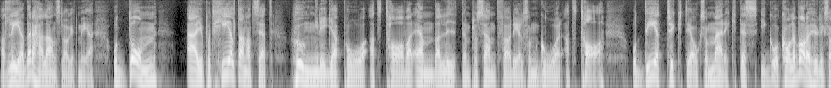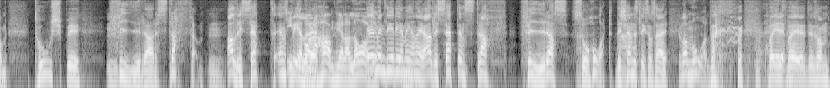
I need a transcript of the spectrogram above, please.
att leda det här landslaget med. Och de är ju på ett helt annat sätt hungriga på att ta varenda liten procentfördel som går att ta. Och det tyckte jag också märktes igår. Kolla bara hur liksom Torsby firar straffen. Aldrig sett en spelare... Mm. Inte bara han, hela laget. Ja, men det är det jag menar, jag har aldrig sett en straff firas så hårt. Det kändes liksom så här. Det var mål. vad är det, vad är det som...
